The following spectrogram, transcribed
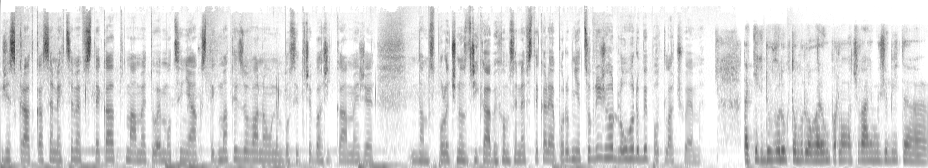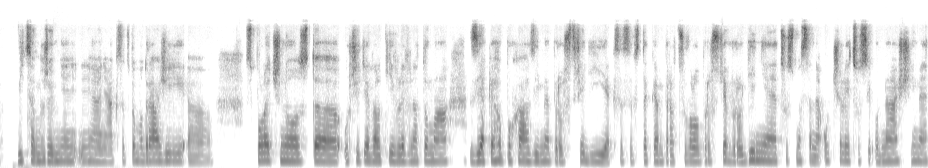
Že zkrátka se nechceme vstekat, máme tu emoci nějak stigmatizovanou, nebo si třeba říkáme, že nám společnost říká, abychom se nevstekali a podobně. Co když ho dlouhodobě potlačujeme? Tak těch důvodů k tomu dlouhodobému potlačování může být eh, víc samozřejmě, nějak se v tom odráží eh, společnost určitě velký vliv na to má, z jakého pocházíme prostředí, jak se se vztekem pracovalo prostě v rodině, co jsme se naučili, co si odnášíme,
